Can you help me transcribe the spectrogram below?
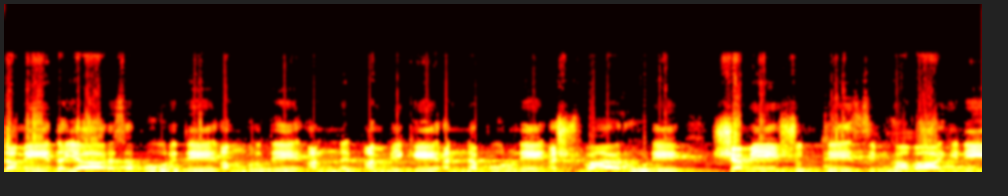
ದಮೆ ದಯಾರಸ ಪೂರಿತೆ ಅಮೃತೆ ಅನ್ನ ಅಂಬಿಕೆ ಅನ್ನಪೂರ್ಣೆ ಅಶ್ವಾರೂಢೆ. ಶಮೆ ಶುದ್ಧೆ ಸಿಂಹವಾಹಿನಿ.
